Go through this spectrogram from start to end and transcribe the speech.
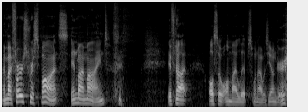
And my first response in my mind, if not also on my lips when I was younger,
